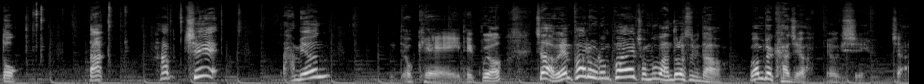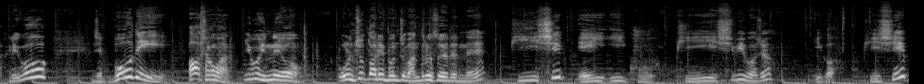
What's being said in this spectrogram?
똑딱 합체 하면 오케이. 됐고요. 자 왼팔 오른팔 전부 만들었습니다. 완벽하죠? 역시. 자 그리고 이제 보디. 아 잠깐만. 이거 있네요. 오른쪽 다리 먼저 만들었어야 됐네 B10 AE9 B12 뭐죠? 이거. B10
